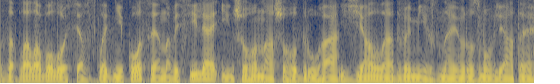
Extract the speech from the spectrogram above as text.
Заплела волосся в складні коси на весілля іншого нашого друга. Я ледве міг з нею розмовляти.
